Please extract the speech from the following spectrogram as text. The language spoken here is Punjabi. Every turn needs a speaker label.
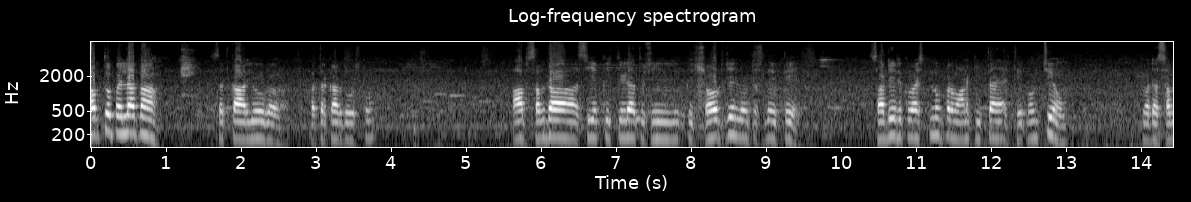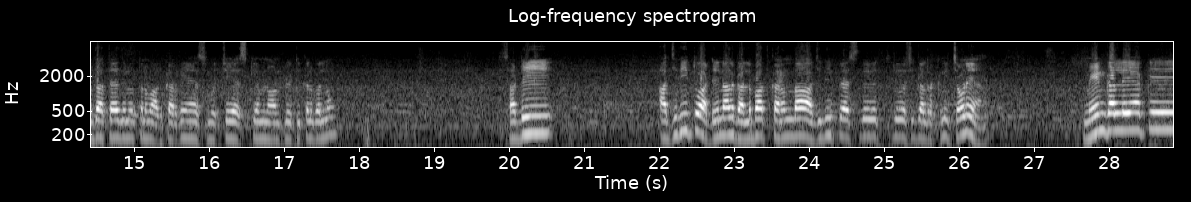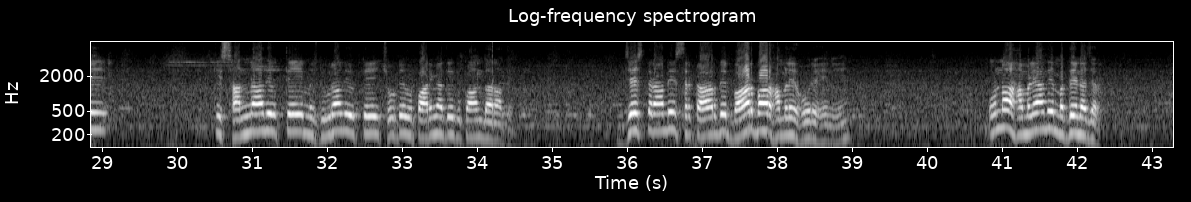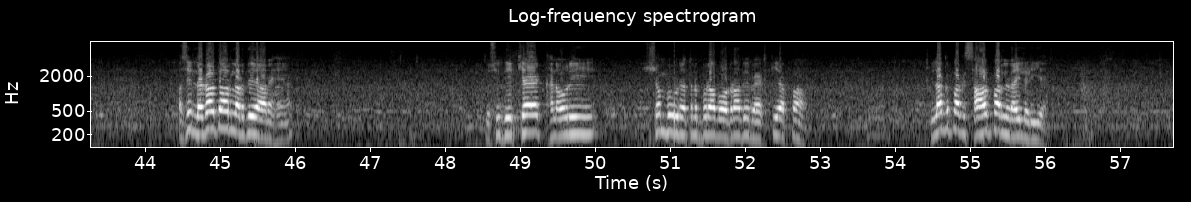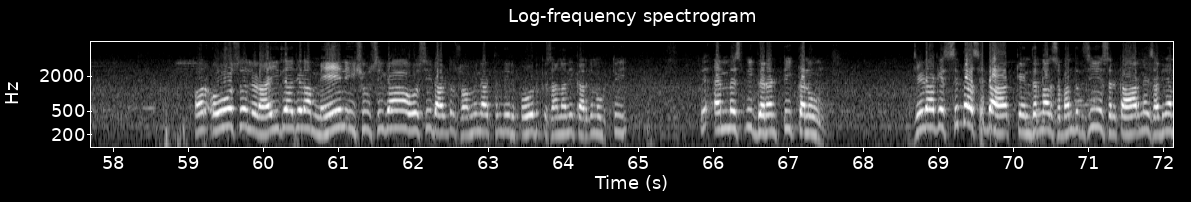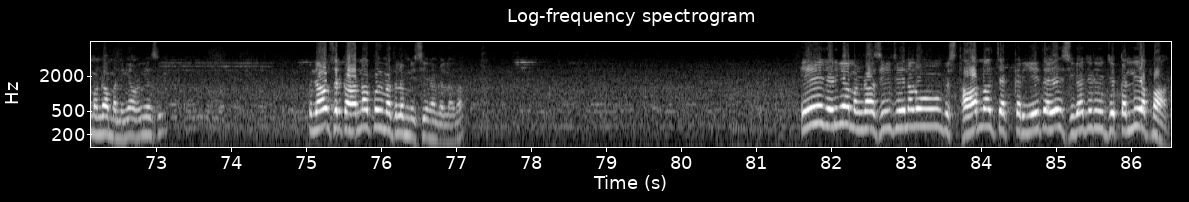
Speaker 1: ਸਭ ਤੋਂ ਪਹਿਲਾਂ ਤਾਂ ਸਤਿਕਾਰਯੋਗ ਪੱਤਰਕਾਰ ਦੋਸਤੋ, ਆਪ ਸਭ ਦਾ ਅਸੀਂ ਇੱਕ ਜਿਹੜਾ ਤੁਸੀਂ ਇੱਕ ਸ਼ਾਰਟ ਜਿਹੇ ਨੋਟਿਸ ਦੇ ਉੱਤੇ ਸਾਡੀ ਰਿਕੁਐਸਟ ਨੂੰ ਪ੍ਰਵਾਨ ਕੀਤਾ ਹੈ, ਇੱਥੇ ਪਹੁੰਚੇ ਹੋ। ਤੁਹਾਡਾ ਸਭ ਦਾ ਤਹਿ ਦਿਲੋਂ ਧੰਨਵਾਦ ਕਰਦੇ ਹਾਂ ਸਮੁੱਚੇ ਐਸਕੇਐਮ ਨਾਨ ਪੋਲੀਟੀਕਲ ਵੱਲੋਂ। ਸਾਡੀ ਅੱਜ ਦੀ ਤੁਹਾਡੇ ਨਾਲ ਗੱਲਬਾਤ ਕਰਨ ਦਾ ਅੱਜ ਦੀ ਪ੍ਰੈਸ ਦੇ ਵਿੱਚ ਜੋ ਅਸੀਂ ਗੱਲ ਰੱਖਣੀ ਚਾਹੁੰਦੇ ਹਾਂ ਮੇਨ ਗੱਲ ਇਹ ਆ ਕਿ ਕਿਸਾਨਾਂ ਦੇ ਉੱਤੇ, ਮਜ਼ਦੂਰਾਂ ਦੇ ਉੱਤੇ, ਛੋਟੇ ਵਪਾਰੀਆਂ ਤੇ, ਦੁਕਾਨਦਾਰਾਂ ਤੇ। ਜਿਸ ਤਰ੍ਹਾਂ ਦੇ ਸਰਕਾਰ ਦੇ ਬਾਰ-ਬਾਰ ਹਮਲੇ ਹੋ ਰਹੇ ਨੇ, ਉਹਨਾਂ ਹਮਲਿਆਂ ਦੇ ਮੱਦੇਨਜ਼ਰ ਅਸੀਂ ਲਗਾਤਾਰ ਲੜਦੇ ਆ ਰਹੇ ਹਾਂ। ਤੁਸੀਂ ਦੇਖਿਆ ਖਨੌਰੀ, ਸ਼ੰਭੂ, ਰਤਨਪੁਰਾ ਬਾਰਡਰਾਂ ਤੇ ਬੈਠ ਕੇ ਆਪਾਂ ਲਗਭਗ ਸਾਲ ਭਰ ਲੜਾਈ ਲੜੀ ਹੈ। ਔਰ ਉਸ ਲੜਾਈ ਦਾ ਜਿਹੜਾ ਮੇਨ ਇਸ਼ੂ ਸੀਗਾ, ਉਹ ਸੀ ਡਾਕਟਰ ਸਵਾਮੀਨਾਥਨ ਦੀ ਰਿਪੋਰਟ ਕਿਸਾਨਾਂ ਦੀ ਕਰਜ਼ ਮੁਕਤੀ ਤੇ ਐਮਐਸਪੀ ਗਾਰੰਟੀ ਕਾਨੂੰਨ, ਜਿਹੜਾ ਕਿ ਸਿੱਧਾ ਸਿੱਧਾ ਕੇਂਦਰ ਨਾਲ ਸੰਬੰਧਿਤ ਸੀ। ਸਰਕਾਰ ਨੇ ਸਾਡੀਆਂ ਮੰਗਾਂ ਮੰਨੀਆਂ ਹੋਈਆਂ ਸੀ। ਪੰਜਾਬ ਸਰਕਾਰ ਨਾਲ ਕੋਈ ਮਤਲਬ ਨਹੀਂ ਸੀ ਇਹਨਾਂ ਗੱਲਾਂ ਦਾ। ਇਹ ਜਿਹੜੀਆਂ ਮੰਗਾਂ ਸੀ, ਜੇ ਇਹਨਾਂ ਨੂੰ ਵਿਸਥਾਰ ਨਾਲ ਚੈੱਕ ਕਰੀਏ ਤਾਂ ਇਹ ਸੀਗਾ ਜਿਹੜੀ ਜੇ ਕੱਲੀ ਆਪਾਂ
